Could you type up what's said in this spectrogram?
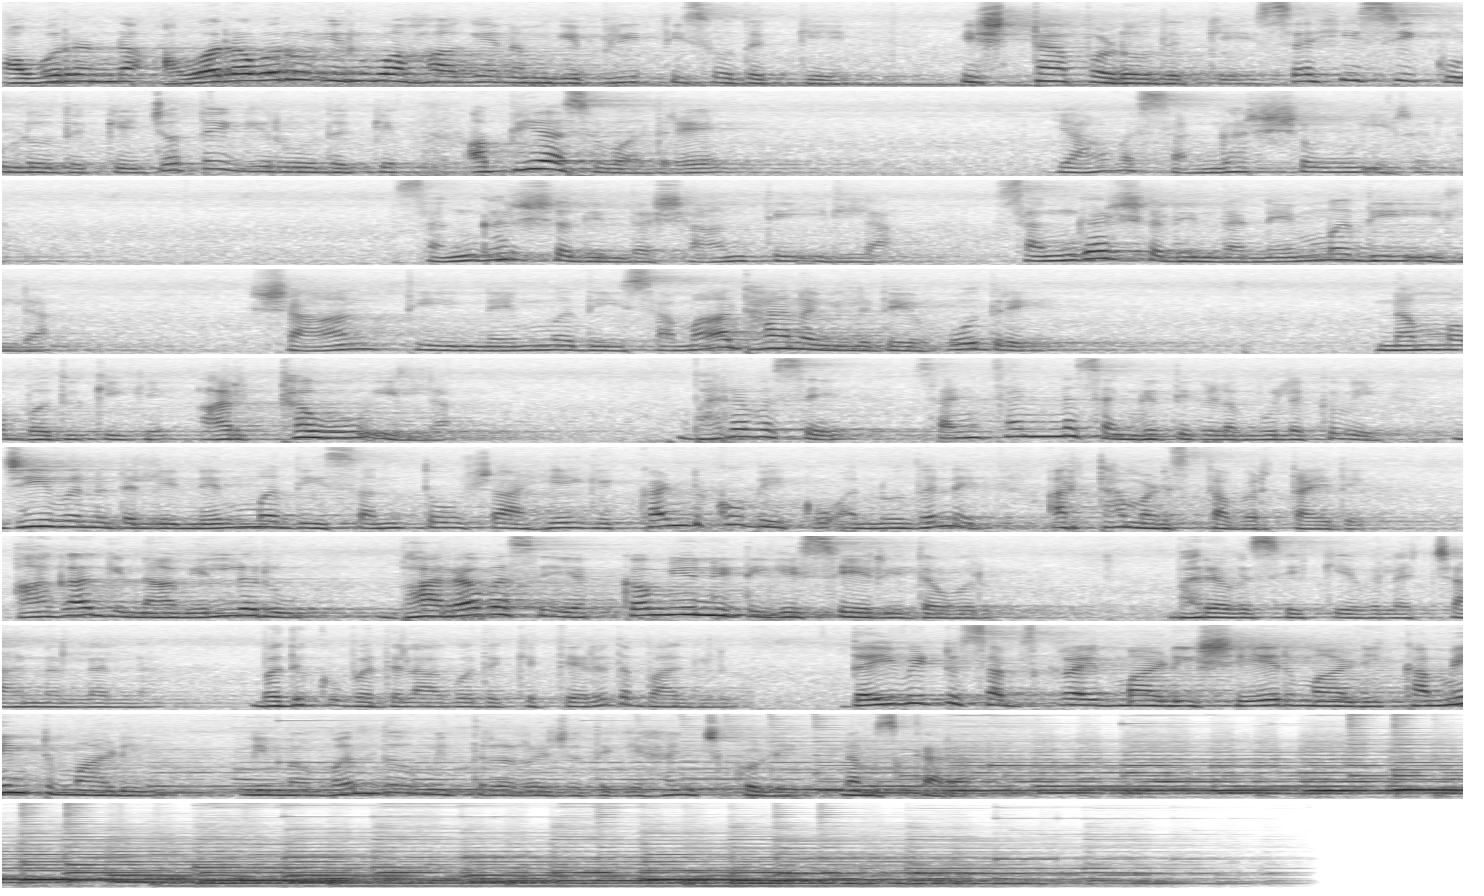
ಅವರನ್ನು ಅವರವರು ಇರುವ ಹಾಗೆ ನಮಗೆ ಪ್ರೀತಿಸೋದಕ್ಕೆ, ಇಷ್ಟಪಡೋದಕ್ಕೆ, ಸಹಿಸಿಕೊಳ್ಳೋದಕ್ಕೆ, ಜೊತೆಗಿರೋದಕ್ಕೆ ಅಭ್ಯಾಸವಾದರೆ ಯಾವ ಸಂಘರ್ಷವೂ ಇರಲ್ಲ. ಸಂಘರ್ಷದಿಂದ ಶಾಂತಿ ಇಲ್ಲ. ಸಂಘರ್ಷದಿಂದ ನೆಮ್ಮದಿ ಇಲ್ಲ. ಶಾಂತಿ, ನೆಮ್ಮದಿ, ಸಮಾಧಾನವಿಲ್ಲದೆ ಹೋದರೆ ನಮ್ಮ ಬದುಕಿಗೆ ಅರ್ಥವೂ ಇಲ್ಲ. ಭರವಸೆ ಸಣ್ಣ ಸಣ್ಣ ಸಂಗತಿಗಳ ಮೂಲಕವೇ ಜೀವನದಲ್ಲಿ ನೆಮ್ಮದಿ, ಸಂತೋಷ ಹೇಗೆ ಕಂಡುಕೋಬೇಕು ಅನ್ನೋದನ್ನೇ ಅರ್ಥ ಮಾಡಿಸ್ತಾ ಬರ್ತಾ ಇದೆ. ಹಾಗಾಗಿ ನಾವೆಲ್ಲರೂ ಭರವಸೆಯ ಕಮ್ಯುನಿಟಿಗೆ ಸೇರಿದವರು. ಭರವಸೆ ಕೇವಲ ಚಾನಲ್ ಅಲ್ಲ, ಬದುಕು ಬದಲಾಗೋದಕ್ಕೆ ತೆರೆದ ಬಾಗಿಲು. ದಯವಿಟ್ಟು ಸಬ್ಸ್ಕ್ರೈಬ್ ಮಾಡಿ ಶೇರ್ ಮಾಡಿ ಕಮೆಂಟ್ ಮಾಡಿ, ನಿಮ್ಮ ಬಂಧು ಮಿತ್ರರ ಜೊತೆಗೆ ಹಂಚಿಕೊಳ್ಳಿ. ನಮಸ್ಕಾರ.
